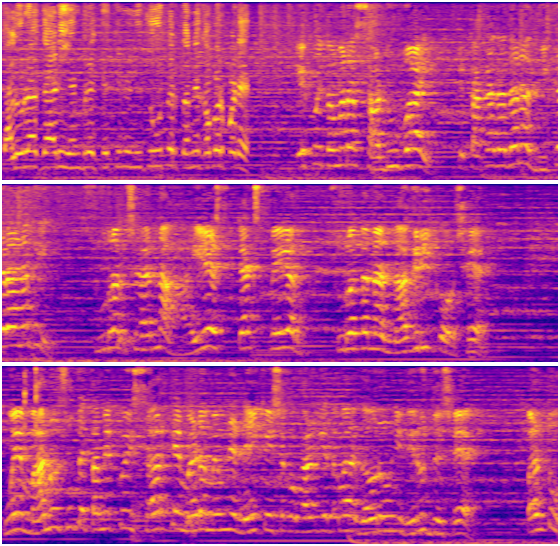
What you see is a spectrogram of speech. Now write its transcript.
ચાલુ રાખ ગાડી, હેન્ડબ્રેક ખેંચીને નીચે ઉતર, તને ખબર પડે. એ કોઈ તમારા સાઢુભાઈ કે કાકા દાદાના દીકરા નથી? સુરત શહેરના હાઈએસ્ટ ટેક્સ પેયર સુરતના નાગરિકો છે. હું એ માનું છું કે તમે કોઈ સર કે મેડમ એમને નહીં કહી શકો કારણ કે તમારા ગૌરવની વિરુદ્ધ છે. પરંતુ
